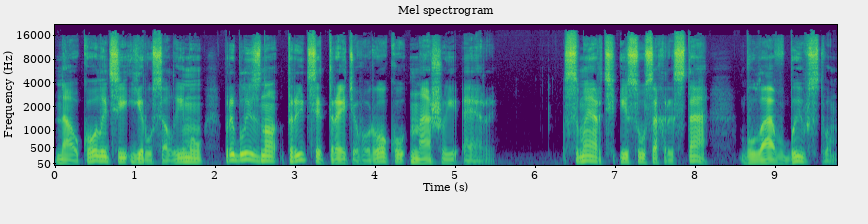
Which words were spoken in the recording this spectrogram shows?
на околиці Єрусалиму приблизно 33-го року нашої ери. Смерть Ісуса Христа була вбивством,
